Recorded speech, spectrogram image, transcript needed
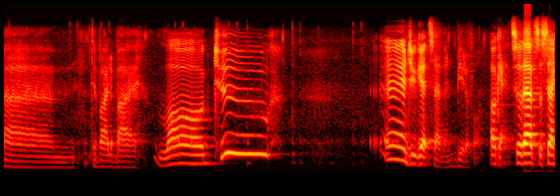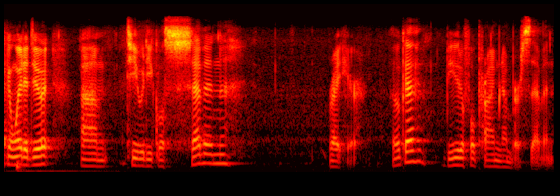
um, divided by log 2, and you get 7. Beautiful. Okay, so that's the second way to do it. Um, t would equal 7 right here. Okay, beautiful prime number 7.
